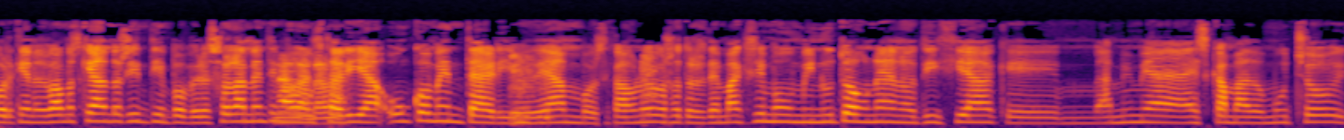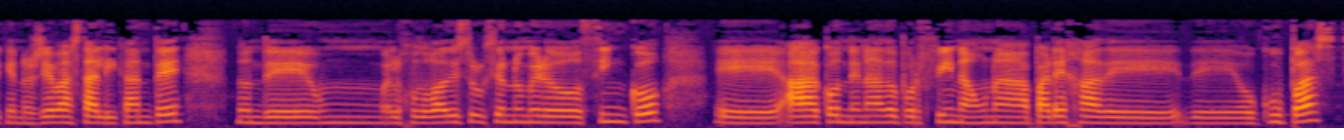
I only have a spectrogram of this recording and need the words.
porque nos vamos quedando sin tiempo, pero solamente me gustaría un comentario de ambos, cada uno de vosotros, de máximo un minuto a una noticia que a mí me ha escamado mucho y que nos lleva hasta Alicante, donde el juzgado de instrucción número 5 eh, ha condenado por fin a una pareja de, de ocupas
